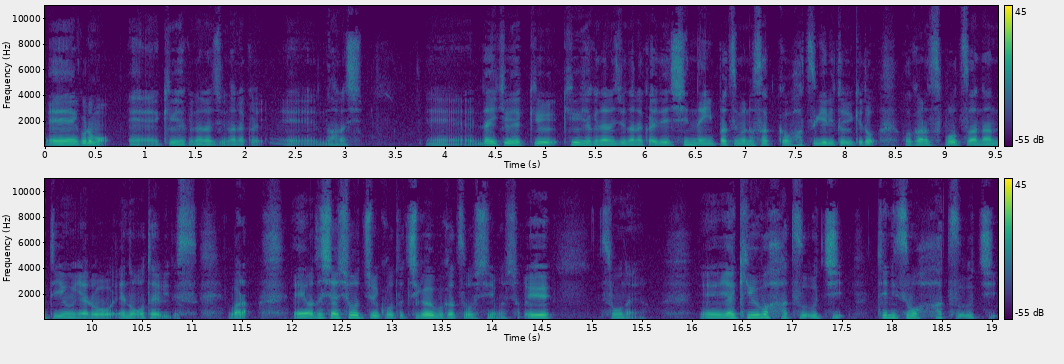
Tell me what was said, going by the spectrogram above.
えーこれも、えー977回、えーの話。えー第909 977回で新年一発目のサッカーを初蹴りというけど他のスポーツは何て言うんやろうへのお便りです。わら、えー私は小中高と違う部活をしていました。えー、そうなんや、えー野球は初打ちテニスも初打ち。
